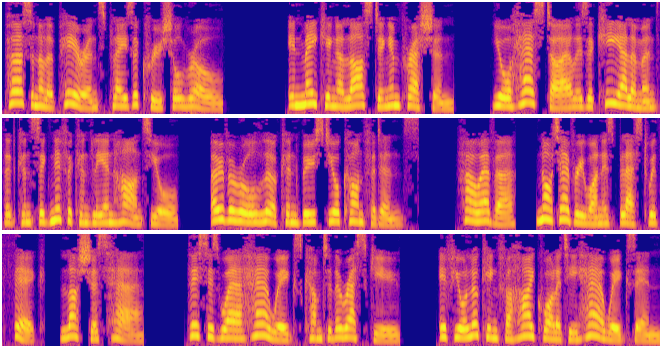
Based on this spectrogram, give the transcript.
Personal appearance plays a crucial role in making a lasting impression. Your hairstyle is a key element that can significantly enhance your overall look and boost your confidence. However, not everyone is blessed with thick, luscious hair. This is where hair wigs come to the rescue. If you're looking for high quality hair wigs in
